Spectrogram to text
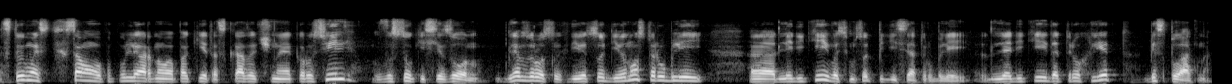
Стоимость самого популярного пакета «Сказочная карусель» в высокий сезон для взрослых 990 рублей, э, для детей 850 рублей. Для детей до трех лет бесплатно.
